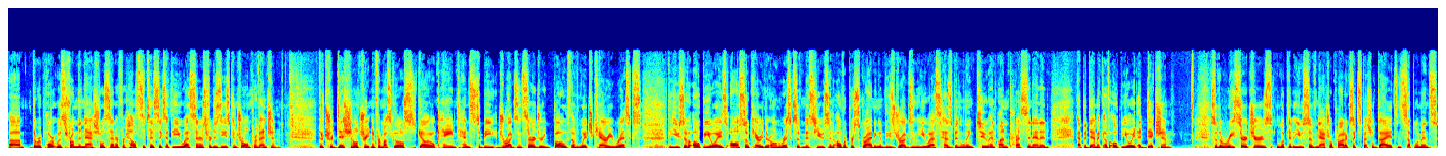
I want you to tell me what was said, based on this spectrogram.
Um, the report was from the National Center for Health Statistics at the U.S. Centers for Disease Control and Prevention. The traditional treatment for musculoskeletal pain tends to be drugs and surgery, both of which carry risks. The use of opioids also carry their own risks of misuse, and overprescribing of these drugs in the U.S. has been linked to an unprecedented epidemic of opioid addiction. So the researchers looked at the use of natural products like special diets and supplements,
